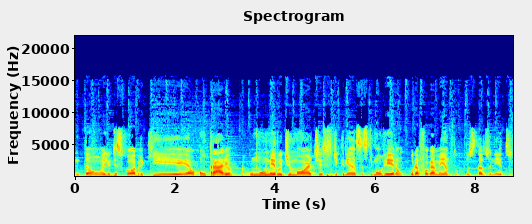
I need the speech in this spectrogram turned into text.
então ele descobre que é o contrário. O número de mortes de crianças que morreram por afogamento nos Estados Unidos,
